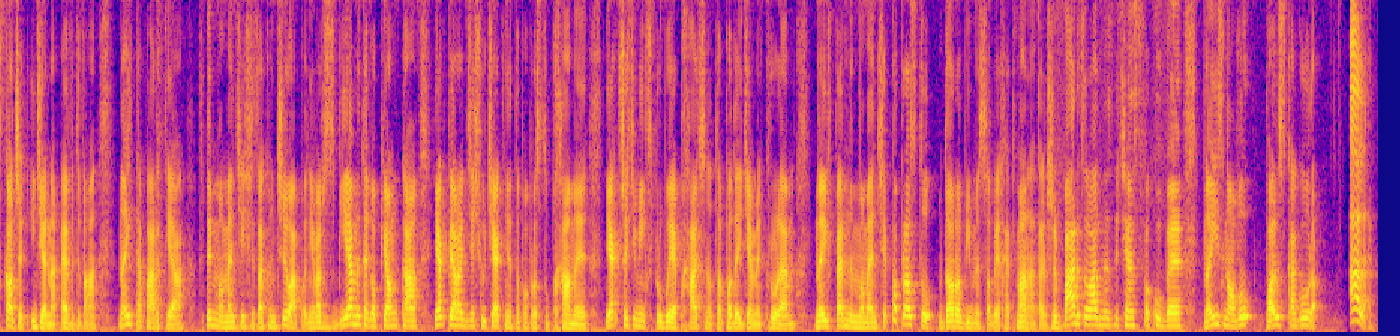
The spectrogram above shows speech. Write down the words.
skoczek idzie na F2. No i ta partia w tym momencie się zakończyła, ponieważ zbijamy tego pionka. Jak pionek gdzieś ucieknie, to po prostu pchamy. Jak przeciwnik spróbuje pchać, no to podejdziemy królem. No i w pewnym momencie po prostu dorobimy sobie hetmana. Także bardzo ładne zwycięstwo Kuby. No i znowu Polska góra. Ale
